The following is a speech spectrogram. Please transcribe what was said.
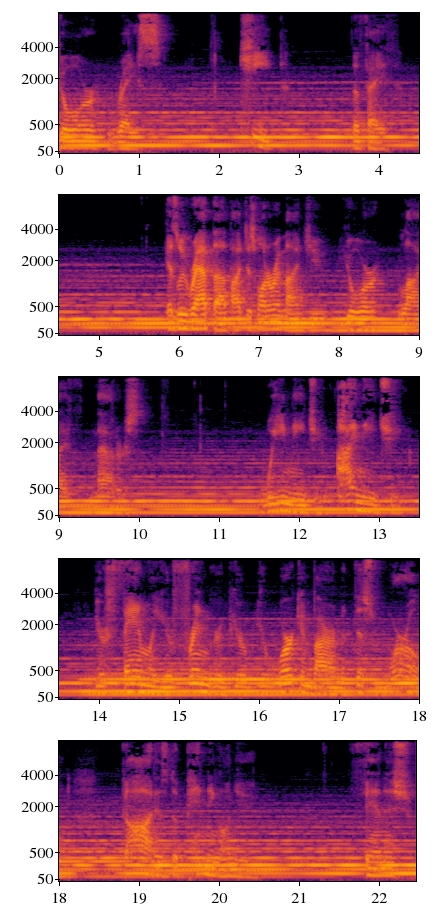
your race. Keep the faith. As we wrap up, I just want to remind you your life matters. We need you. I need you. Your family, your friend group, your, your work environment, this world. God is depending on you. Finish.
